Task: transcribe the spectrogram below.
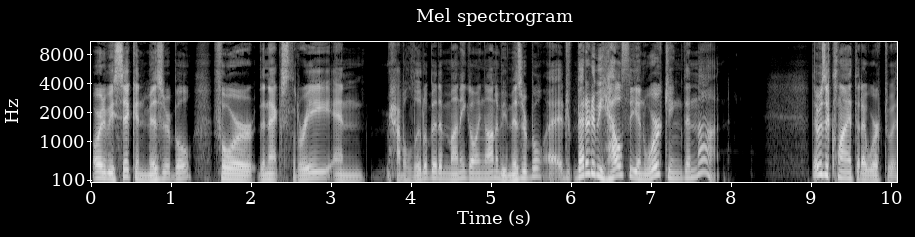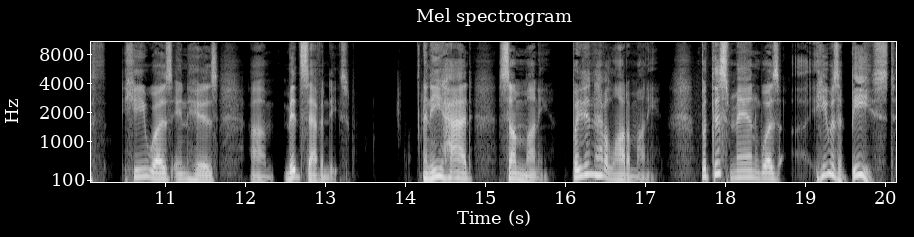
Or to be sick and miserable for the next three and have a little bit of money going on and be miserable? Uh, better to be healthy and working than not. There was a client that I worked with he was in his um, mid 70s and he had some money, but he didn't have a lot of money. But this man was, he was a beast.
